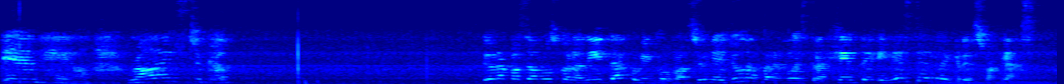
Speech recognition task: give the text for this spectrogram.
Inhale, rise to come. Y ahora pasamos con Anita con información y ayuda para nuestra gente en este regreso a clase.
